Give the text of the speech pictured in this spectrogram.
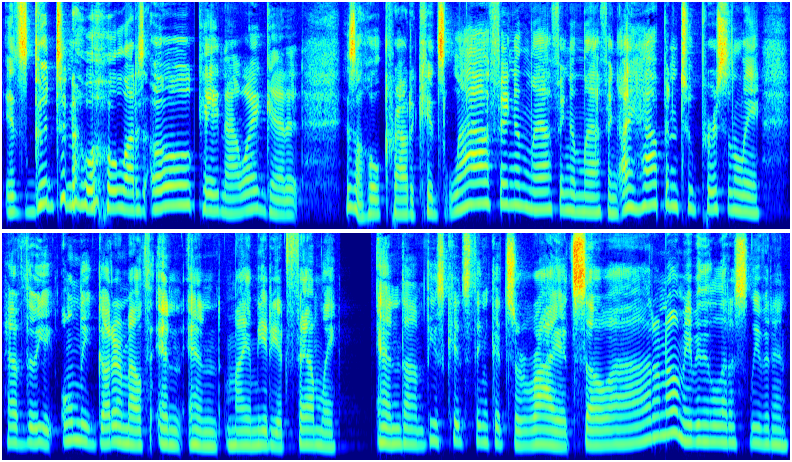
It's good to know a whole lot of. Okay, now I get it. There's a whole crowd of kids laughing and laughing and laughing. I happen to personally have the only gutter mouth in in my immediate family, and um, these kids think it's a riot. So uh, I don't know. Maybe they'll let us leave it in.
